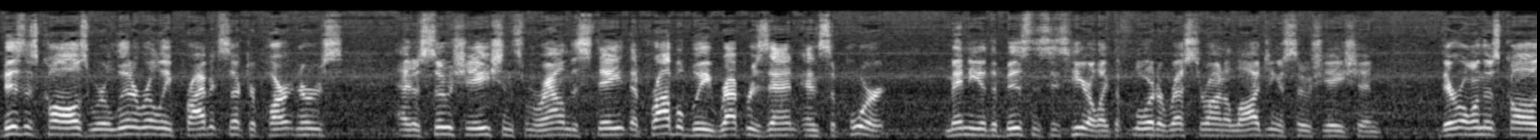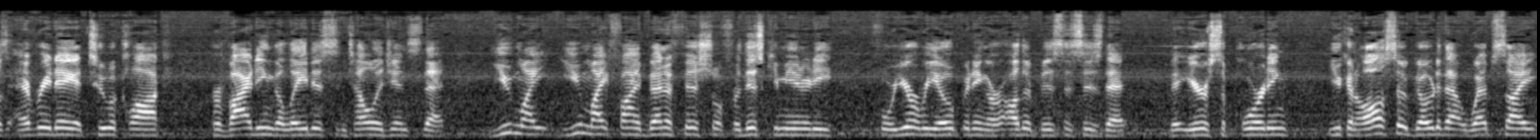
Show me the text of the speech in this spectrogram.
Business calls where literally private sector partners and associations from around the state that probably represent and support many of the businesses here, like the Florida Restaurant and Lodging Association. They're on those calls every day at 2 o'clock, providing the latest intelligence that you might you might find beneficial for this community, for your reopening or other businesses that, that you're supporting. You can also go to that website.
